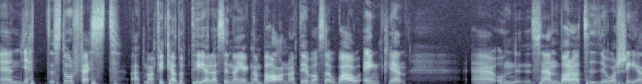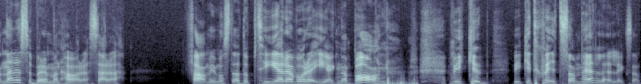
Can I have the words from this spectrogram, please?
en jättestor fest att man fick adoptera sina egna barn. Att det var så här, wow, äntligen. Eh, och sen bara tio år senare så började man höra så här, fan, vi måste adoptera våra egna barn. vilket, vilket skitsamhälle liksom.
